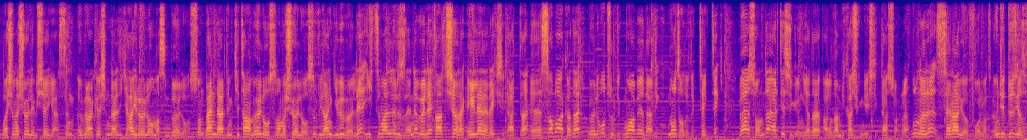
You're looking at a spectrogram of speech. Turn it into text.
Başına şöyle bir şey gelsin. Öbür arkadaşım derdi ki hayır öyle olmasın böyle olsun. Ben derdim ki tamam öyle olsun ama şöyle olsun filan gibi böyle ihtimaller üzerine böyle tartışarak, eğlenerek hatta e, sabaha kadar böyle oturduk, muhabbet ederdik, not alırdık tek tek. Ve en sonunda ertesi gün ya da aradan birkaç gün geçtikten sonra bunları senaryo formatı, önce düz yazı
